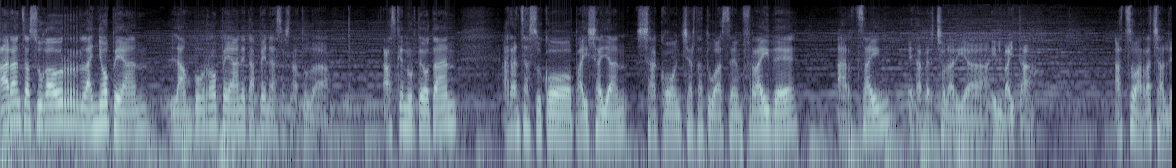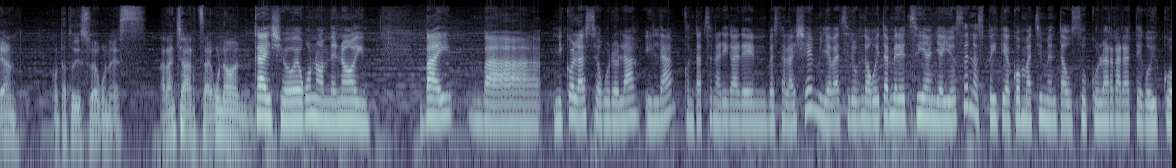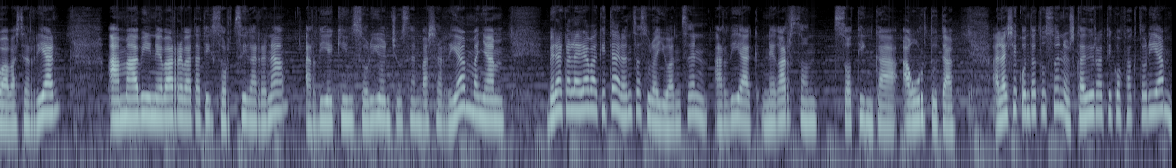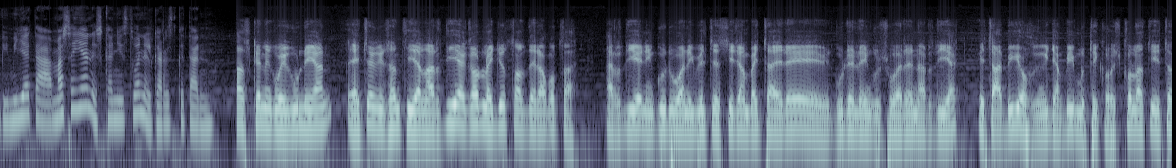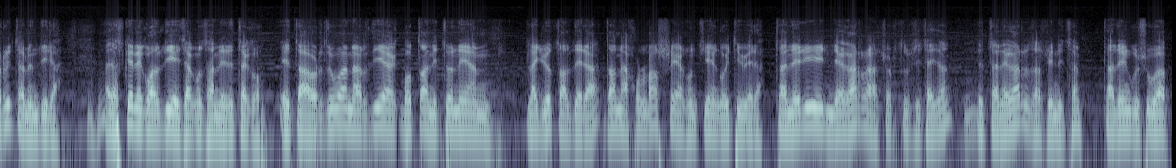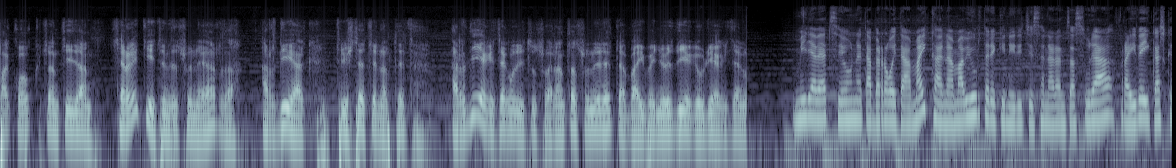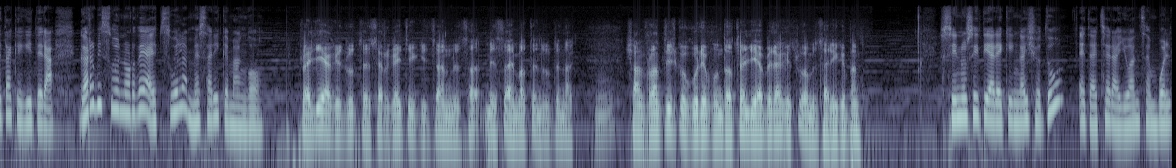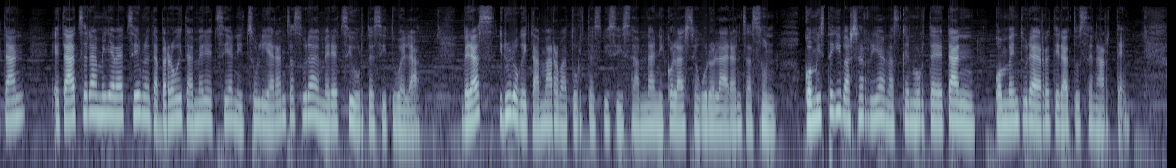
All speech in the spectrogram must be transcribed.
Arantzazu gaur lainopean, lanborropean eta penaz esnatu da. Azken urteotan, Arantzazuko paisaian, sako ontxertatua zen fraide, hartzain eta bertsolaria hil baita. Atzo arratsaldean kontatu dizu egunez. Arantxa hartza, egunon. Kaixo, egunon denoi. Bai, ba, Nikolas Segurola hilda, kontatzen ari garen bezalaxe, mila bat zire hundagoita meretzian jaio zen, azpeitiako matximenta uzuko largarate goikoa baserrian, ama bi nebarre batatik zortzigarrena, ardiekin zorion zen baserrian, baina berak ala erabakita arantzazura joan zen, ardiak negar zotinka agurtuta. Alaxe kontatu zuen Euskadi Ratiko Faktorian 2000 eta amaseian eskaini zuen elkarrizketan. Azkenengo egunean, etxak izan zidan ardia gaur lehioz aldera bota. Ardien inguruan ibiltzen ziren baita ere gure lehen guzuaren ardiak. Eta bi ginen, bi mutiko eskolati etorri eta mendira. Mm Azkeneko aldia izango zan eretako. Eta orduan ardiak bota nitunean lehioz aldera, dana jolasea juntzien goiti bera. Eta niri negarra sortu zitzaidan, mhm. eta negarra da zinitzen. Eta lehen guzua pakok zantzidan. Zer gaitu egiten dezu negar da? Ardiak tristetzen auteta. Ardiak izango dituzu arantzazun ere eta bai baino ez diak euriak izango. Mila behatzeun eta berrogeita amaikan amabi urterekin iritsi zen arantzazura, fraide ikasketak egitera. Garbi zuen ordea ez zuela mezarik emango. Fraideak ez dute zer gaitik izan meza, meza ematen dutenak. Mm. San Francisco gure fundatzailea berak ez zuen mezarik eman. Sinusitiarekin gaixotu eta etxera joan zen bueltan, eta atzera mila behatzeun eta berrogeita emeretzean itzuli arantzazura emeretzi urte zituela. Beraz, irurogeita mar bat urtez bizi izan da Nikola Segurola arantzazun, komistegi baserrian azken urteetan konbentura erretiratu zen arte.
